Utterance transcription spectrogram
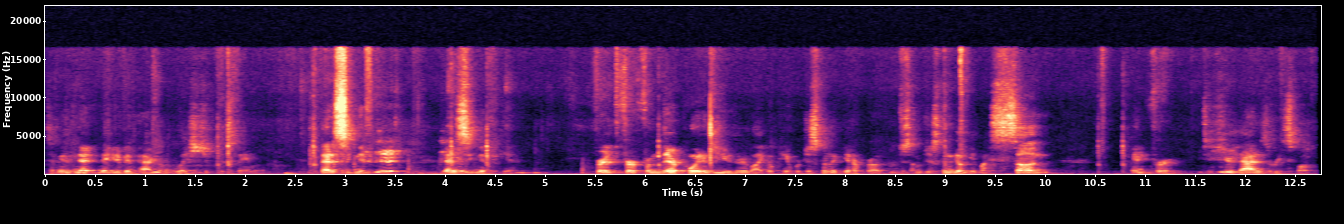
It's having a ne- negative impact on the relationship with his family. That is significant. That is significant. For, for, from their point of view, they're like, okay, we're just going to get our brother. Just, I'm just going to go get my son, and for to hear that as a response.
